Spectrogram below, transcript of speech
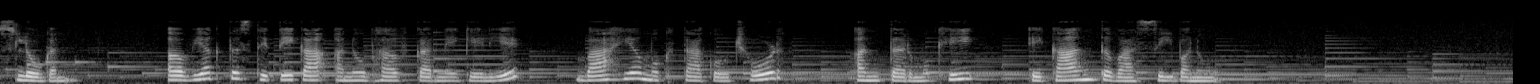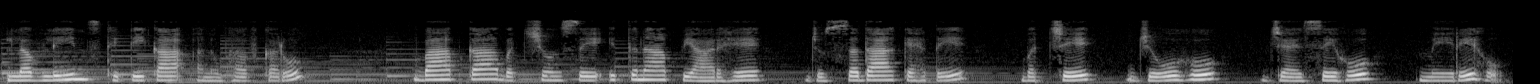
स्लोगन, अव्यक्त स्थिति का अनुभव करने के लिए बाह्य मुखता को छोड़ अंतर्मुखी एकांतवासी बनो। लवलीन स्थिति का अनुभव करो। बाप का बच्चों से इतना प्यार है, जो सदा कहते, बच्चे, जो हो, जैसे हो, मेरे हो।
